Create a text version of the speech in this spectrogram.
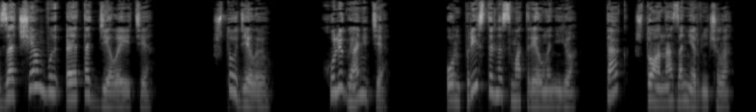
Зачем вы это делаете? Что делаю? Хулиганите. Он пристально смотрел на нее, так, что она занервничала.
